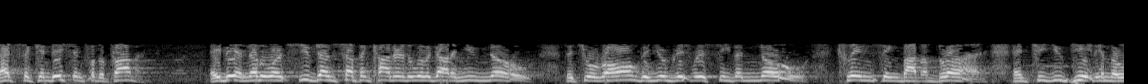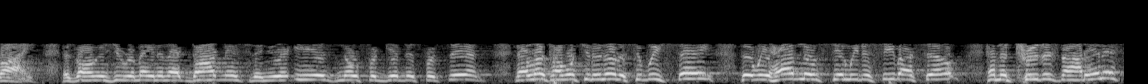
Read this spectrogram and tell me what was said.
That's the condition for the promise. Amen. In other words, you've done something contrary to the will of God and you know that you're wrong, then you're receiving no cleansing by the blood until you get in the light. As long as you remain in that darkness, then there is no forgiveness for sin. Now look, I want you to notice, if we say that we have no sin, we deceive ourselves, and the truth is not in us.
